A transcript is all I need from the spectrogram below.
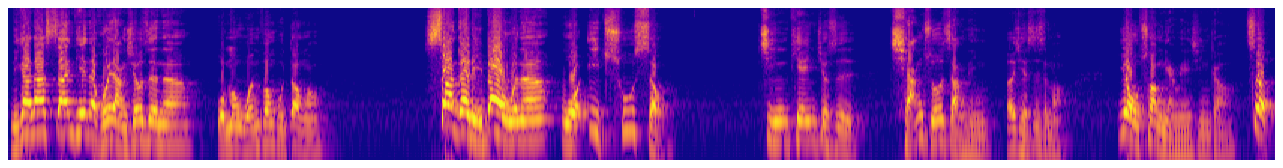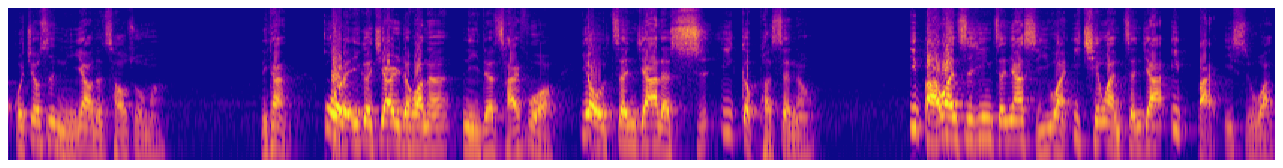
你看它三天的回档修正呢，我们纹风不动哦。上个礼拜五呢，我一出手。今天就是强所涨停，而且是什么？又创两年新高，这不就是你要的操作吗？你看过了一个交易的话呢，你的财富哦又增加了十一个 percent 哦，一百万资金增加十一万，一千万增加一百一十万，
